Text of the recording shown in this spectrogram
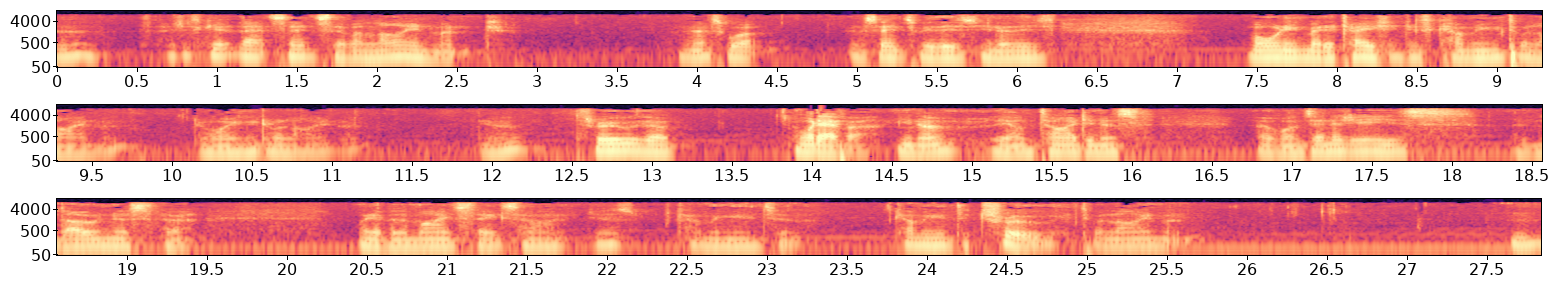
yeah. So just get that sense of alignment. And that's what, in a sense, with this, you know, this morning meditation, just coming into alignment, drawing into alignment. Through the whatever, you know, the untidiness of one's energies, the lowness, the whatever the mind states are, just coming into coming into true, into alignment. Hmm?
